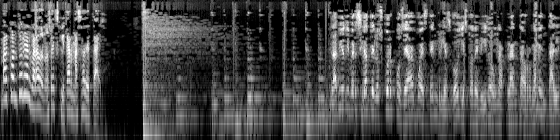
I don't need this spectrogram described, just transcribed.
Marco Antonio Alvarado nos va a explicar más a detalle. La biodiversidad de los cuerpos de agua está en riesgo y esto debido a una planta ornamental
